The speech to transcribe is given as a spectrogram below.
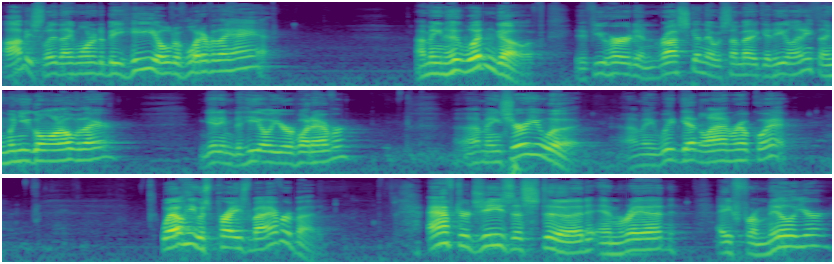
obviously they wanted to be healed of whatever they had. I mean, who wouldn't go? If, if you heard in Ruskin there was somebody could heal anything, when you go on over there and get him to heal your whatever? I mean, sure you would. I mean, we'd get in line real quick. Well, he was praised by everybody. After Jesus stood and read a familiar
